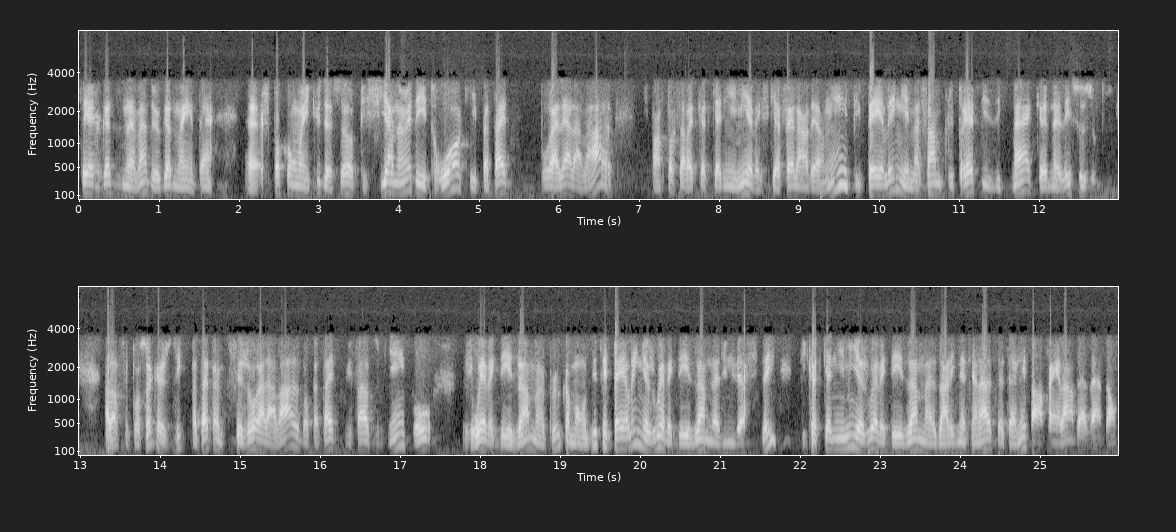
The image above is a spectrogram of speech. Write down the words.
C'est un gars de 19 ans, deux gars de 20 ans. Euh, je suis pas convaincu de ça. Puis s'il y en a un des trois qui est peut-être pour aller à Laval, pense pas que ça va être Kotkaniemi avec ce qu'il a fait l'an dernier. Puis Payling, il me semble plus près physiquement que Nelly Suzuki. Alors c'est pour ça que je dis que peut-être un petit séjour à Laval va peut-être lui faire du bien pour jouer avec des hommes un peu, comme on dit. Sais, Perling a joué avec des hommes à l'université, puis Kotkaniemi a joué avec des hommes dans la Ligue nationale cette année, puis en Finlande avant. Donc,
